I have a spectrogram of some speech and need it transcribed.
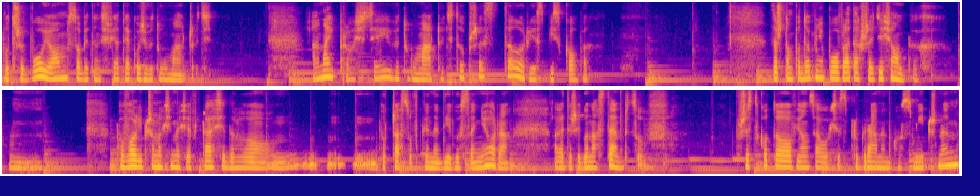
Potrzebują sobie ten świat jakoś wytłumaczyć. A najprościej wytłumaczyć to przez teorie spiskowe. Zresztą podobnie było w latach 60. Hmm. Powoli przenosimy się w czasie do, do czasów Kennedy'ego seniora, ale też jego następców. Wszystko to wiązało się z programem kosmicznym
